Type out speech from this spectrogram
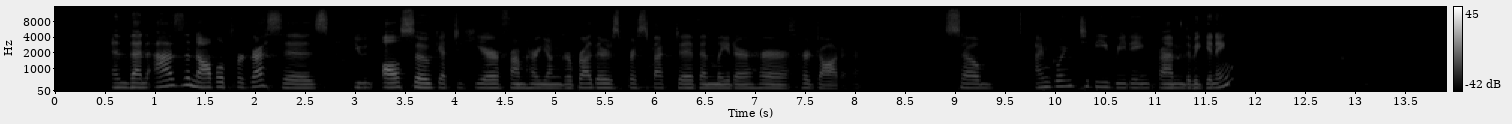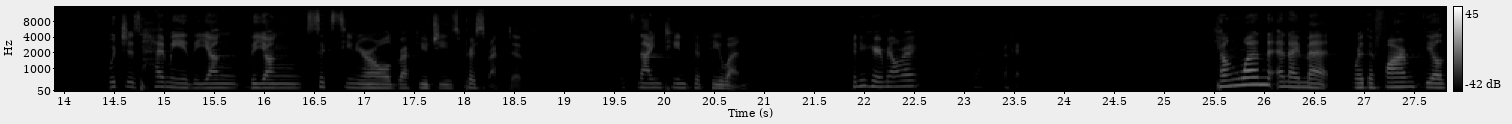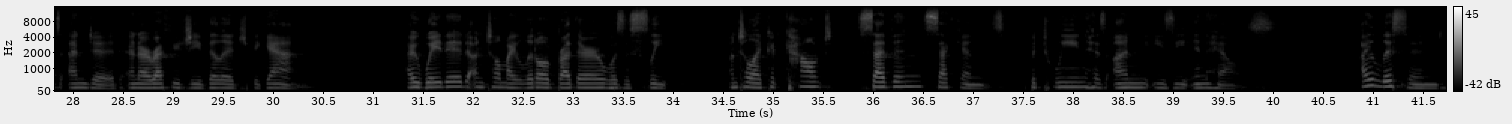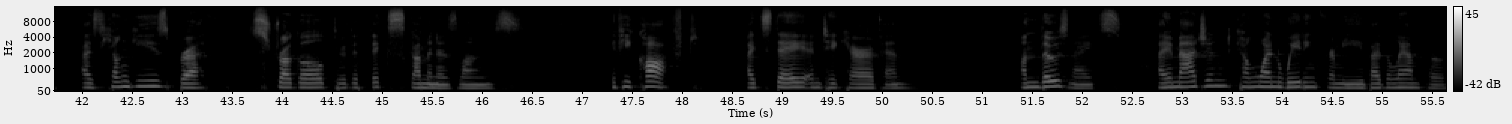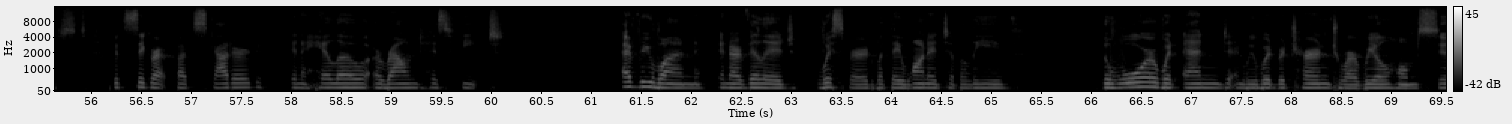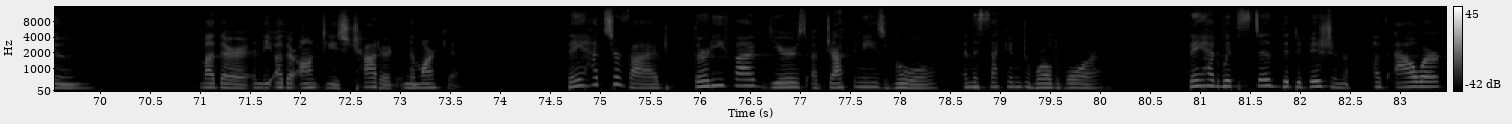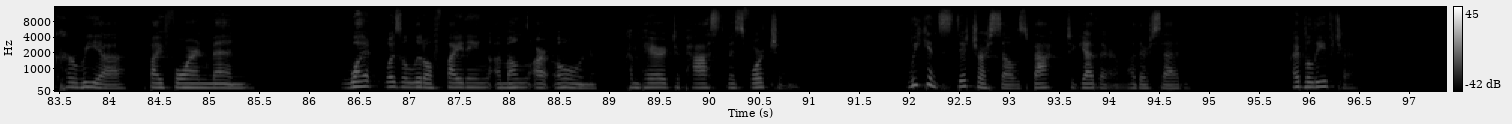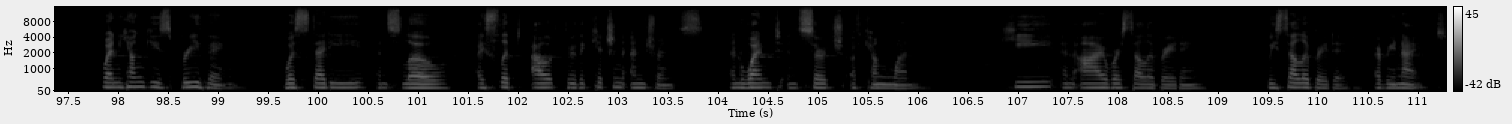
And then as the novel progresses, you also get to hear from her younger brother's perspective and later her, her daughter. So I'm going to be reading from the beginning, which is Haemi, the young, the young 16 year old refugee's perspective. It's 1951. Can you hear me all right? Kyunghwan and I met where the farm fields ended and our refugee village began. I waited until my little brother was asleep, until I could count seven seconds between his uneasy inhales. I listened as Hyunki's breath struggled through the thick scum in his lungs. If he coughed, I'd stay and take care of him. On those nights, I imagined Kyunghwan waiting for me by the lamppost with cigarette butts scattered in a halo around his feet. Everyone in our village whispered what they wanted to believe. The war would end and we would return to our real home soon. Mother and the other aunties chattered in the market. They had survived 35 years of Japanese rule and the Second World War. They had withstood the division of our Korea by foreign men. What was a little fighting among our own compared to past misfortune? We can stitch ourselves back together, Mother said. I believed her. When Hyunki's breathing was steady and slow, I slipped out through the kitchen entrance and went in search of Kyunghwan. He and I were celebrating. We celebrated every night.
